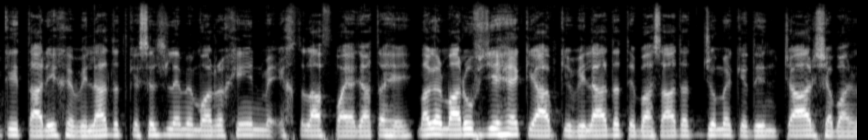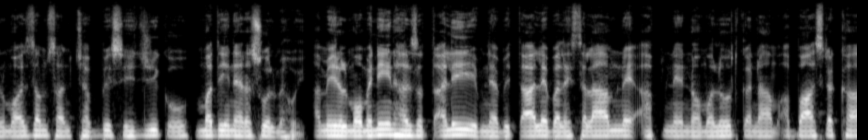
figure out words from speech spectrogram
की तारीख विलादत के सिलसिले में मौरखीन में इख्तलाफ पाया जाता है। मगर मारूफ ये है कि आपकी विलादत बासादत जुमे के दिन चार शबानमज़म सन छब्बीस हिजरी को मदीन रसूल में हुई। अमीरमिन हज़रत अली इबन अबी तालब सलाम ने अपने नौमलूद का नाम अब्बास रखा।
